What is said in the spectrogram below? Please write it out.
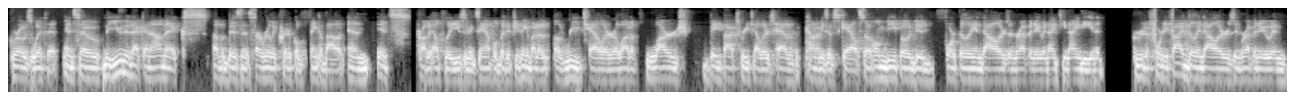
grows with it. And so the unit economics of a business are really critical to think about. And it's probably helpful to use an example, but if you think about a, a retailer, a lot of large big box retailers have economies of scale. So Home Depot did $4 billion in revenue in 1990 and it grew to $45 billion in revenue in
